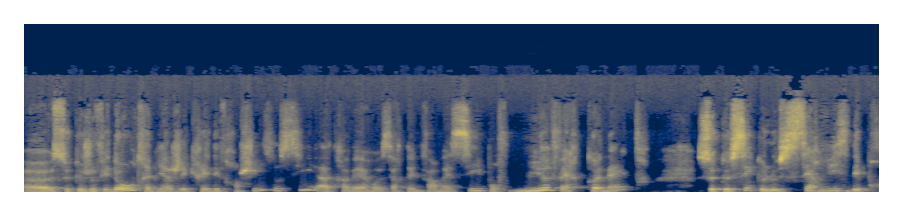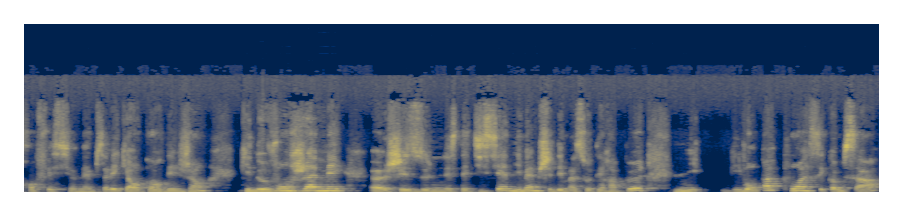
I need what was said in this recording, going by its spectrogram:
Euh, ce que je fais d'autre, eh bien, j'ai créé des franchises aussi à travers euh, certaines pharmacies pour mieux faire connaître ce que c'est que le service des professionnels. Vous savez qu'il y a encore des gens qui ne vont jamais euh, chez une esthéticienne, ni même chez des massothérapeutes, ni, ils vont pas point, c'est comme ça.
